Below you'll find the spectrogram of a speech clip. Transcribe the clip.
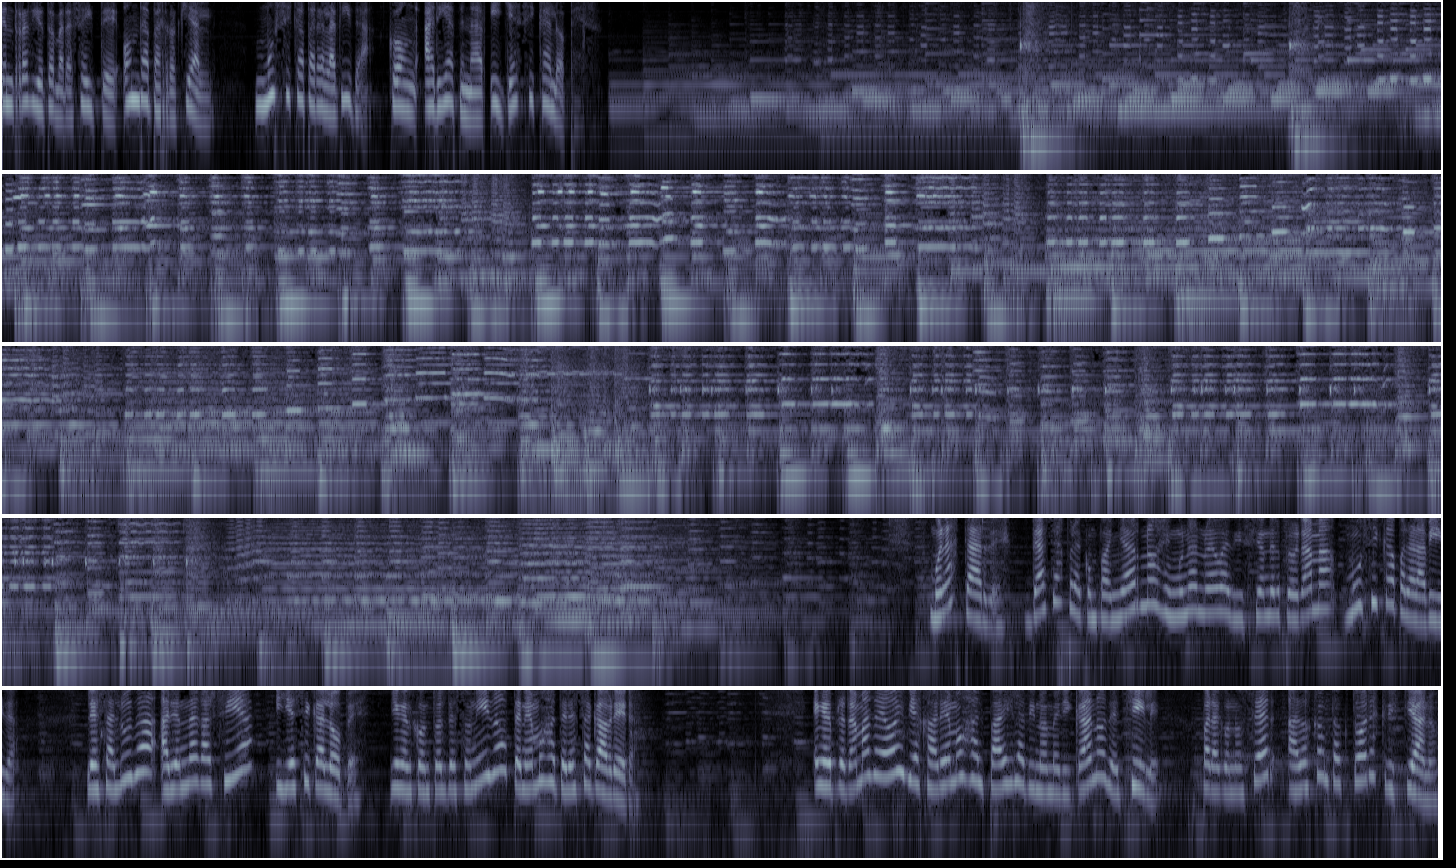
en Radio Tamaraceite, Onda Parroquial, Música para la Vida, con Ariadna y Jessica López. Buenas tardes, gracias por acompañarnos en una nueva edición del programa Música para la Vida. Les saluda Ariana García y Jessica López, y en el control de sonido tenemos a Teresa Cabrera. En el programa de hoy viajaremos al país latinoamericano de Chile para conocer a dos cantautores cristianos.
